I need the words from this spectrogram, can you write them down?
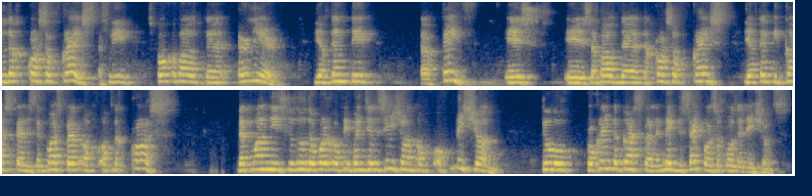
to the cross of Christ, as we spoke about uh, earlier. The authentic uh, faith is, is about the, the cross of Christ. The authentic gospel is the gospel of, of the cross. That one needs to do the work of evangelization, of, of mission, to proclaim the gospel and make disciples of all the nations.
